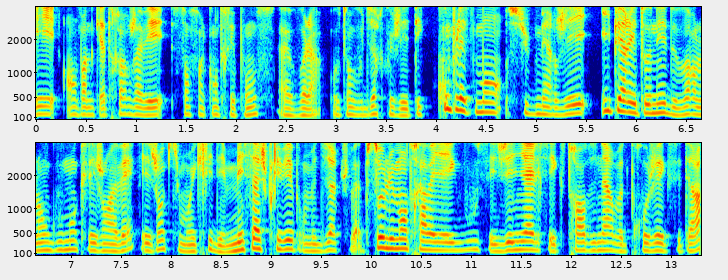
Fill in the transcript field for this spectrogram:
et en 24 heures j'avais 150 réponses. Euh, voilà, autant vous dire que j'ai été complètement submergée, hyper étonnée de voir l'engouement que les gens avaient. Les gens qui m'ont écrit des messages privés pour me dire je veux absolument travailler avec vous, c'est génial, c'est extraordinaire votre projet, etc.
